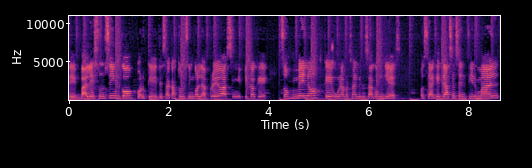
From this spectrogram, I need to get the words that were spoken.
eh, valés un 5 porque te sacaste un 5 en la prueba, significa que sos menos que una persona que se saca un 10. O sea que te hace sentir mal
